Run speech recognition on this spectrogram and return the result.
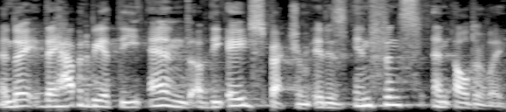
And they, they happen to be at the end of the age spectrum. It is infants and elderly.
